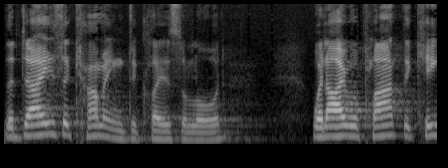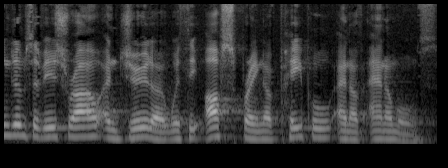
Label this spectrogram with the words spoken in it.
The days are coming, declares the Lord, when I will plant the kingdoms of Israel and Judah with the offspring of people and of animals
